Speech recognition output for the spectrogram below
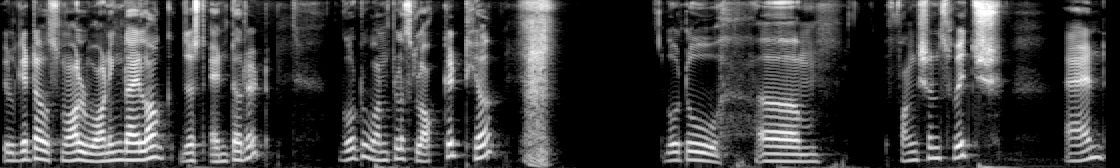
You'll get a small warning dialog. Just enter it go to OnePlus Logkit here. Go to um, function switch and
